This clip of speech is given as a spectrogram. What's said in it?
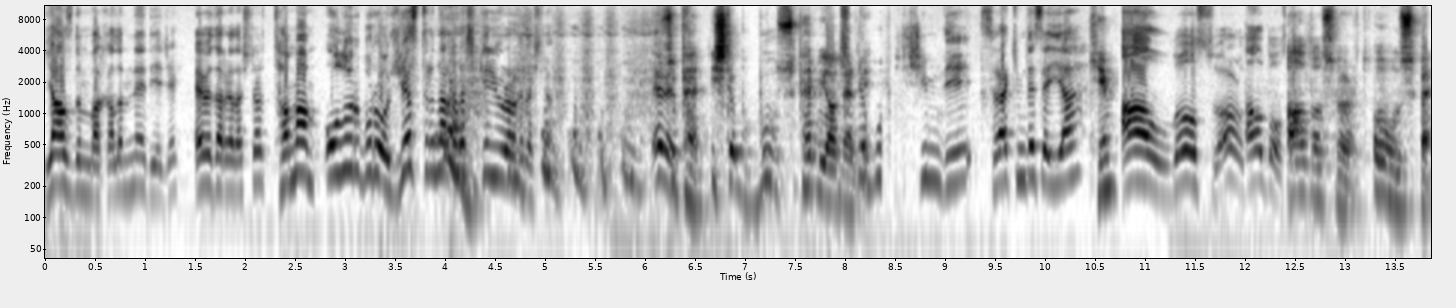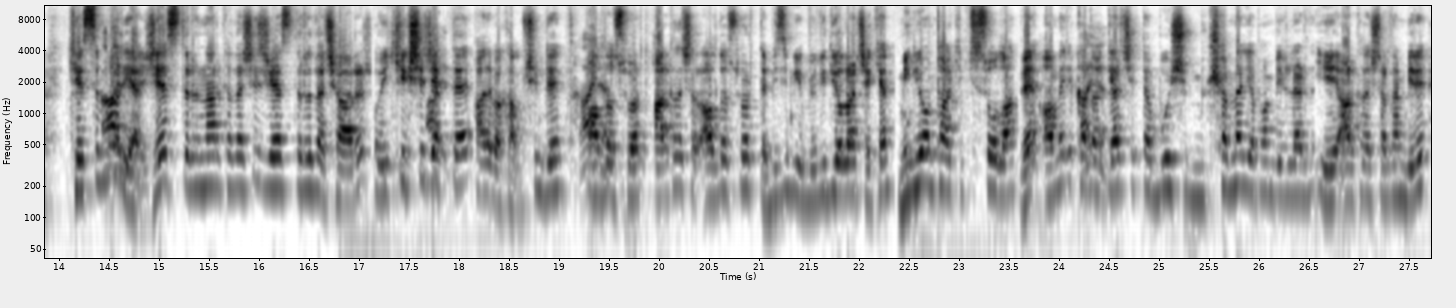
Yazdım bakalım ne diyecek. Evet arkadaşlar. Tamam olur bro. Jester'ın arkadaşı geliyor arkadaşlar. Evet. Süper. İşte bu. Bu süper bir haberdi. İşte bu. Şimdi sıra kimde Seyyah? Kim? Aldos World. Aldos. Aldo Sword. Oo süper. Kesin var ya Aynen. Jester'ın arkadaşı Jester'ı da çağırır. O iki kişi cepte. Hadi bakalım. Şimdi Aynen. Sword. Arkadaşlar Aldo Sword de bizim gibi videolar çeken, milyon takipçisi olan ve Amerika'da Aynen. gerçekten bu işi mükemmel yapan birilerden, arkadaşlardan biri.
